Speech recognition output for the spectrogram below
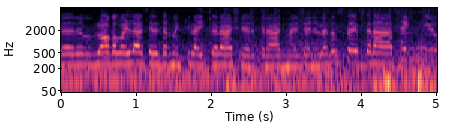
तर ब्लॉग आवडला असेल तर नक्की लाईक करा शेअर करा आणि माझ्या चॅनलला सबस्क्राईब करा. थँक्यू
